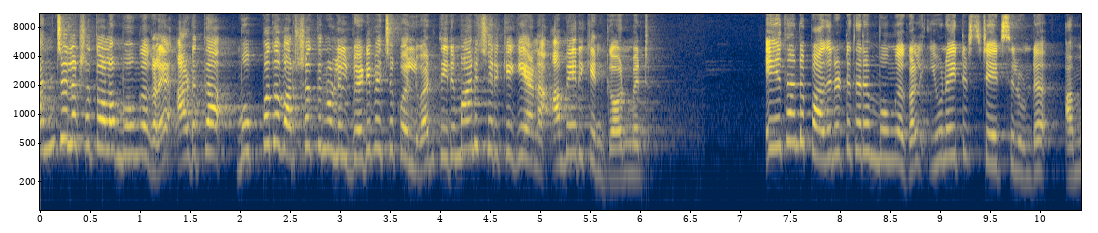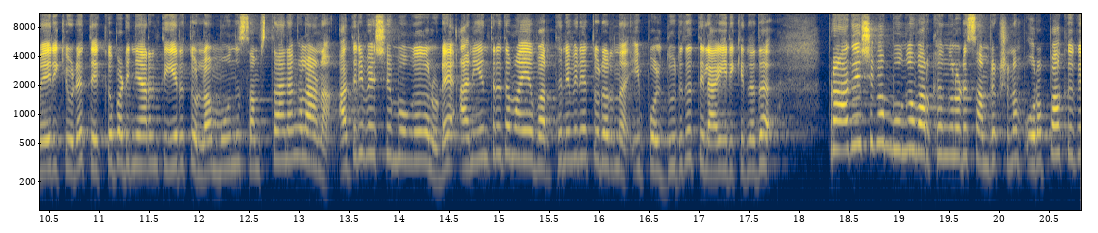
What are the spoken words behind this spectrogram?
അഞ്ചു ലക്ഷത്തോളം മൂങ്ങകളെ അടുത്ത മുപ്പത് വർഷത്തിനുള്ളിൽ വെടിവെച്ച് കൊല്ലുവാൻ തീരുമാനിച്ചിരിക്കുകയാണ് അമേരിക്കൻ ഗവൺമെന്റ്. ഏതാണ്ട് പതിനെട്ട് തരം മൂങ്ങകൾ യുണൈറ്റഡ് സ്റ്റേറ്റ്സിലുണ്ട്. അമേരിക്കയുടെ തെക്ക് പടിഞ്ഞാറൻ തീരത്തുള്ള മൂന്ന് സംസ്ഥാനങ്ങളാണ് അധിനിവേശ മൂങ്ങകളുടെ അനിയന്ത്രിതമായ വർധനവിനെ തുടർന്ന് ഇപ്പോൾ ദുരിതത്തിലായിരിക്കുന്നത്. പ്രാദേശിക മൂങ്ങ വർഗങ്ങളുടെ സംരക്ഷണം ഉറപ്പാക്കുക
